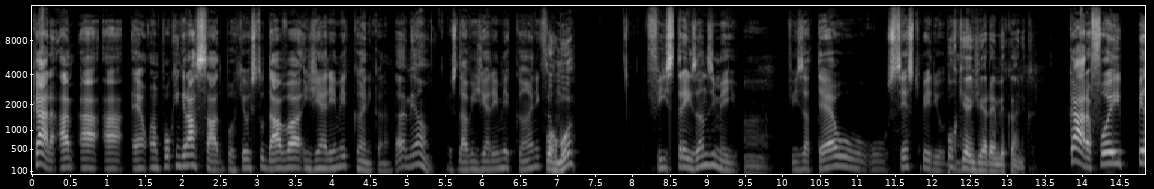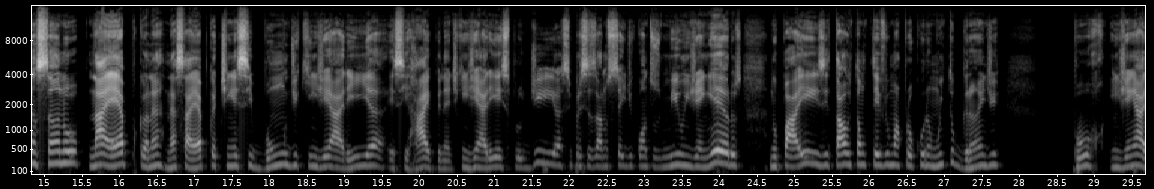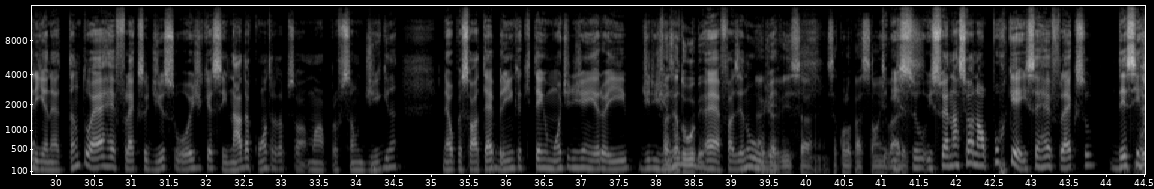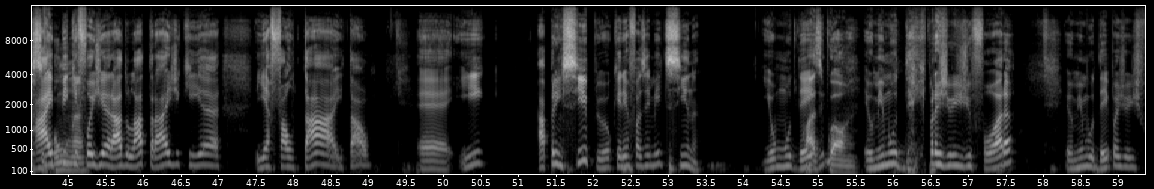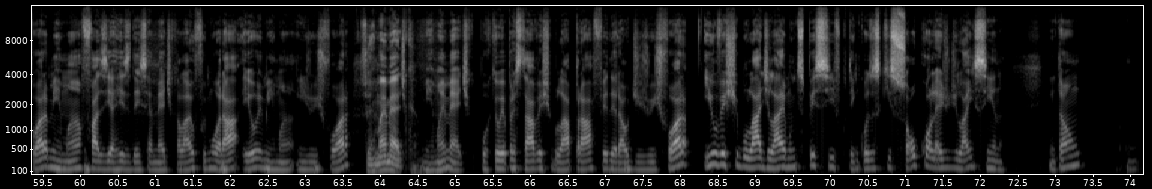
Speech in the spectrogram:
Cara, a, a, a, é, é um pouco engraçado, porque eu estudava engenharia mecânica, né? É mesmo? Eu estudava engenharia mecânica. Formou? Fiz três anos e meio. Ah. Fiz até o, o sexto período. Por né? que engenharia mecânica? Cara, foi pensando na época, né? Nessa época tinha esse boom de que engenharia, esse hype, né? De que engenharia explodia, se precisar não sei de quantos mil engenheiros no país e tal. Então teve uma procura muito grande por engenharia, né? Tanto é reflexo disso hoje que, assim, nada contra, tá, pessoal? Uma profissão digna, né? O pessoal até brinca que tem um monte de engenheiro aí dirigindo... Fazendo Uber. É, fazendo Eu Uber. já vi essa, essa colocação em várias. Isso, isso é nacional. Por quê? Isso é reflexo desse, Desse hype boom, que né? foi gerado lá atrás de que ia, ia faltar e tal. É, e, a princípio, eu queria fazer medicina. E eu mudei. Quase igual, né? Eu me mudei para Juiz de Fora. Eu me mudei para Juiz de Fora. Minha irmã fazia residência médica lá. Eu fui morar, eu e minha irmã, em Juiz de Fora. Sua irmã é médica. Minha irmã é médica, porque eu ia prestar vestibular para Federal de Juiz de Fora e o vestibular de lá é muito específico, tem coisas que só o colégio de lá ensina. Então,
